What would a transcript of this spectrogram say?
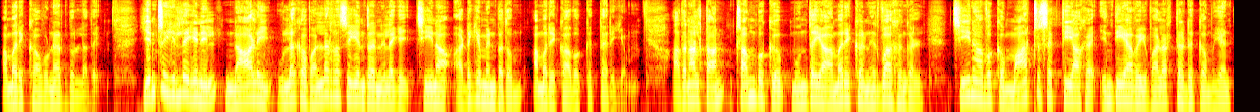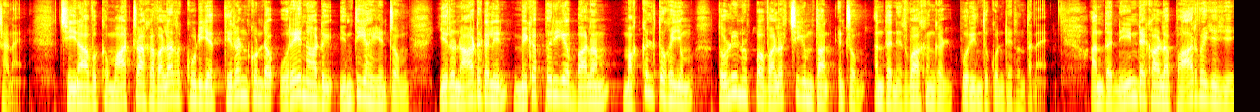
அமெரிக்கா உணர்ந்துள்ளது. இன்று இல்லையெனில் நாளை உலக வல்லரசு என்ற நிலையை சீனா அடையும் என்பதும் அமெரிக்காவுக்கு தெரியும். அதனால் தான் ட்ரம்புக்கு முந்தைய அமெரிக்க நிர்வாகங்கள் சீனாவுக்கு மாற்று சக்தியாக இந்தியாவை வளர்த்தெடுக்க முயன்றன. சீனாவுக்கு மாற்றாக வளரக்கூடிய திறன் கொண்ட ஒரே நாடு இந்தியா என்றும் இரு நாடுகளின் மிகப்பெரிய பலம் மக்கள் தொகையும் தொழில்நுட்ப வளர்ச்சியும் தான் என்றும் அந்த நிர்வாகங்கள் புரிந்து கொண்டிருந்தன. அந்த நீண்டகால பார்வையையே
